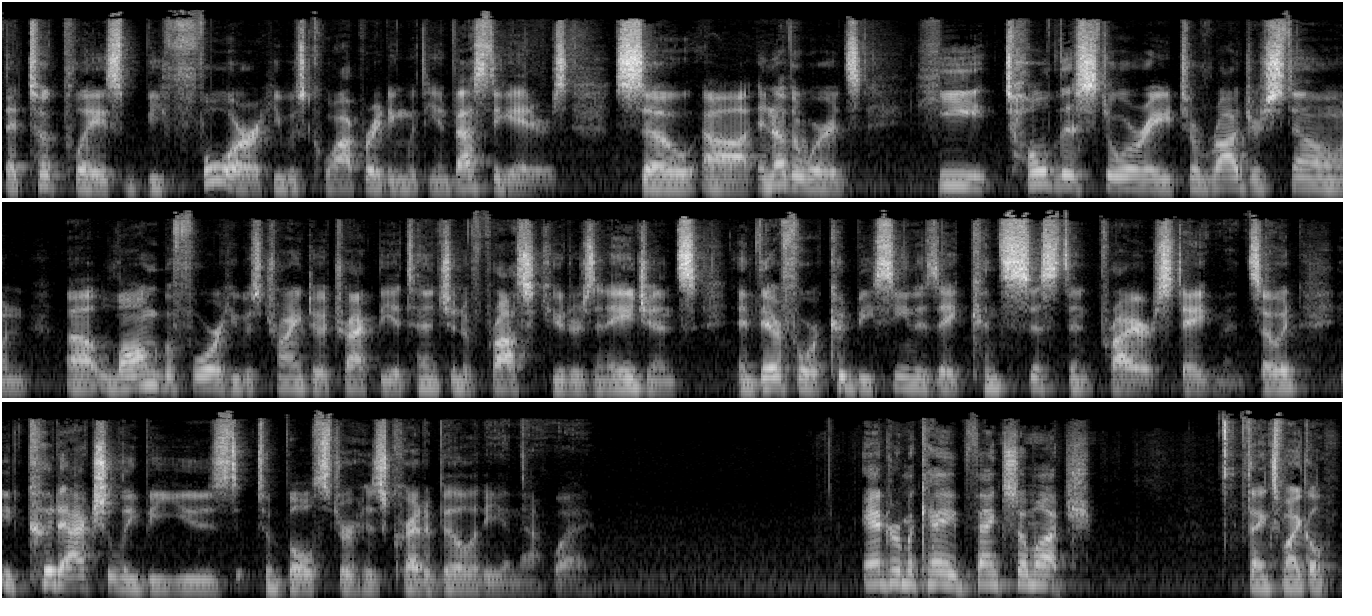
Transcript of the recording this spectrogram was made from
that took place before he was cooperating with the investigators. So, uh, in other words he told this story to Roger Stone uh, long before he was trying to attract the attention of prosecutors and agents, and therefore could be seen as a consistent prior statement. So it, it could actually be used to bolster his credibility in that way. Andrew McCabe, thanks so much. Thanks, Michael.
